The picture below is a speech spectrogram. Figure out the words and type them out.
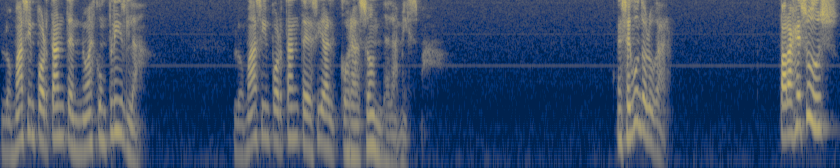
lo más importante no es cumplirla, lo más importante es ir al corazón de la misma. En segundo lugar, para Jesús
